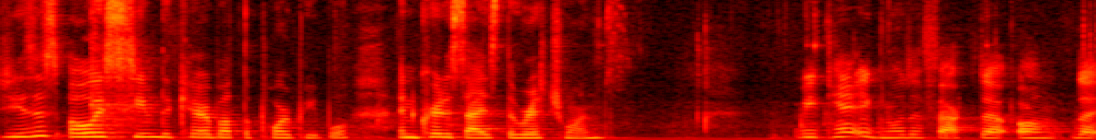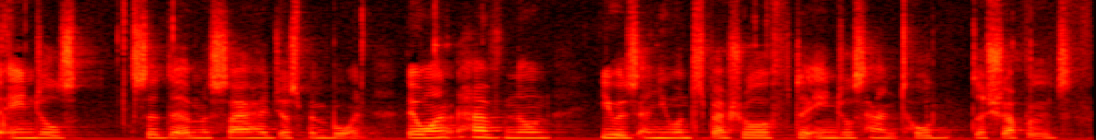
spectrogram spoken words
Jesus always seemed to care about the poor people and criticize the rich ones. We can't ignore the fact that um, the angels said that a Messiah had just been born. They wouldn't have known he was anyone special if the angels hadn't told the shepherds.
